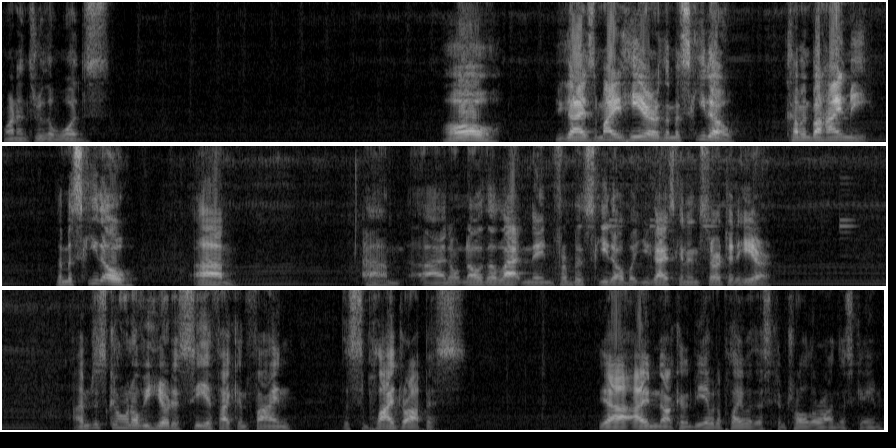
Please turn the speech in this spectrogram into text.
running through the woods. Oh, you guys might hear the mosquito coming behind me. The mosquito, um, um, I don't know the Latin name for mosquito, but you guys can insert it here. I'm just going over here to see if I can find the supply droppus. Yeah, I'm not going to be able to play with this controller on this game.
